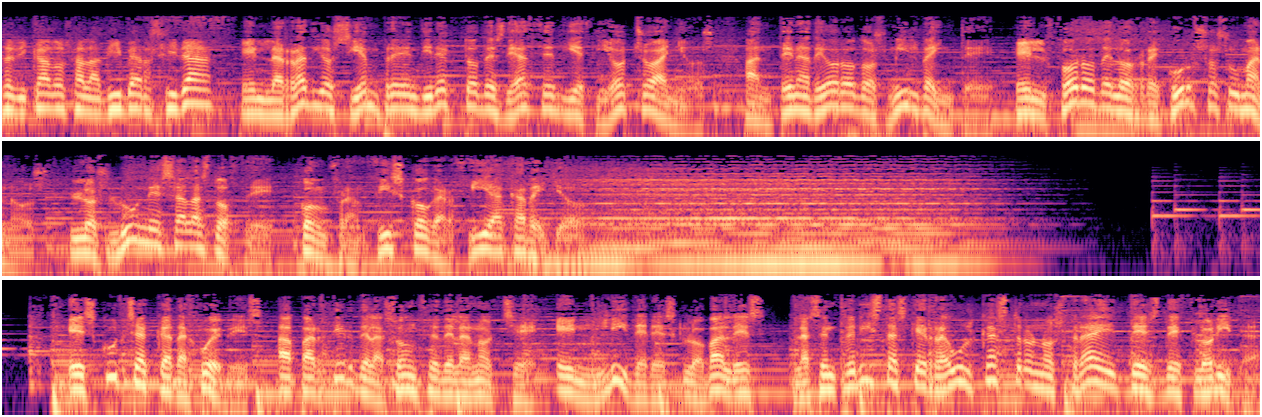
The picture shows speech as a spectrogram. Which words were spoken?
dedicados a la diversidad. En la radio siempre en directo desde hace 18 años. Antena de Oro 2020. El Foro de los Recursos Humanos. Los lunes a las 12. Con Francisco García Cabello. Escucha cada jueves, a partir de las 11 de la noche, en Líderes Globales, las entrevistas que Raúl Castro nos trae desde Florida.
